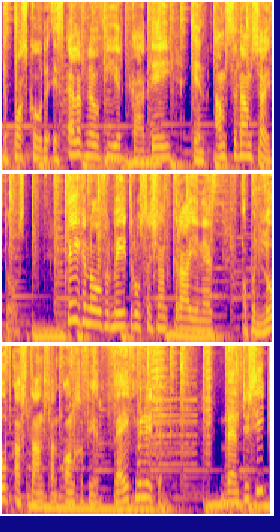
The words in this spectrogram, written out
De postcode is 1104 KD in Amsterdam Zuidoost. Tegenover metrostation Kraaienest op een loopafstand van ongeveer 5 minuten. Bent u ziek?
